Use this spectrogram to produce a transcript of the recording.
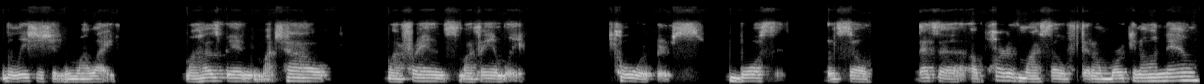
relationship in my life my husband, my child, my friends, my family, coworkers, bosses. And so that's a, a part of myself that I'm working on now.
